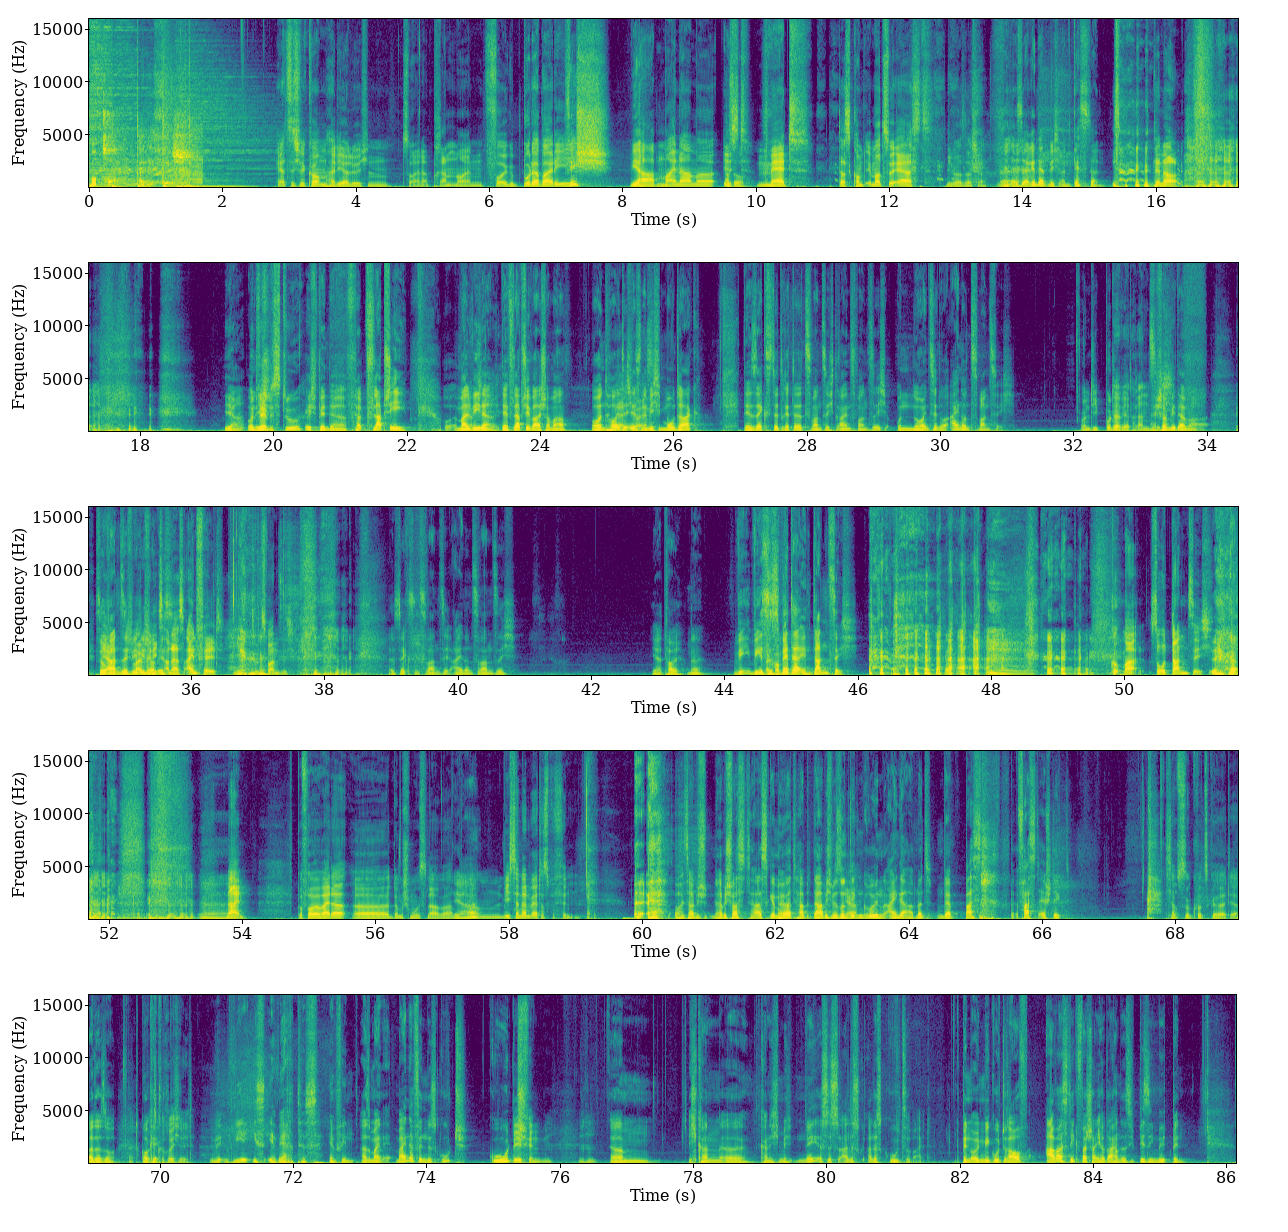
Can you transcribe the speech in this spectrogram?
Butter bei die Fisch. Herzlich willkommen, Hallihallöchen, zu einer brandneuen Folge Buddha bei die Fisch. Wir haben. Mein Name ist so. Matt. Das kommt immer zuerst, lieber Sascha. Ja, Das erinnert mich an gestern. Genau. Ja. Und, wer ich, bist du? Ich bin der Fl Flapschi. Mal wieder. Der Flapschi war schon mal. Und heute ich ist weiß. nämlich Montag, der 6.3.2023 und 19.21 Uhr. Und die Butter wird Ja, ranzig. Schon wieder mal. So ja, ranzig, wie weil die mir schon nichts ist. anderes einfällt. Du 20. 26, 21. Ja, toll, ne? Wie, wie ist Da das Wetter in Danzig? Guck mal, so Danzig. Nein. Bevor wir weiter äh, Dummschmus labern, Ja. ähm, wie ist denn dein wertes Befinden? Oh, jetzt habe ich, hab ich fast, hast du gehört? Hab, da habe ich mir so einen Ja. dicken Grünen eingeatmet und wäre fast, fast erstickt. Ich hab's so kurz gehört, ja. Also so. Hat kurz okay. gerüchelt. Wie, ist Ihr wertes Empfinden? Also mein, mein Empfinden ist gut. Gut. Befinden. Mhm. Ähm, ich kann, äh, kann ich mich. Nee, es ist alles, alles gut soweit. Ich bin irgendwie gut drauf, aber es liegt wahrscheinlich auch daran, dass ich ein bisschen müde bin.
